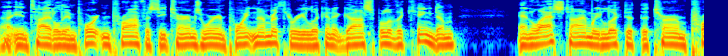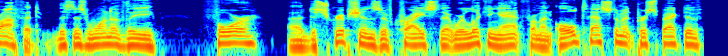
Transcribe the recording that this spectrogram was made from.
uh, entitled "Important Prophecy Terms." We're in point number three, looking at Gospel of the Kingdom and last time we looked at the term prophet. This is one of the four uh, descriptions of Christ that we're looking at from an Old Testament perspective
